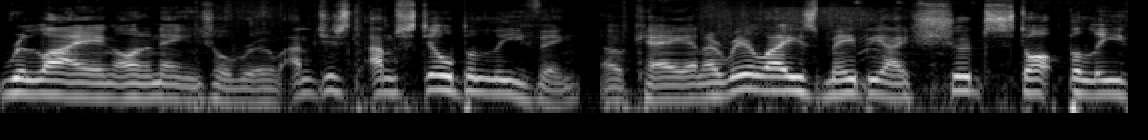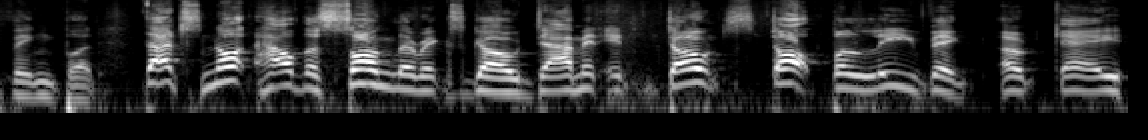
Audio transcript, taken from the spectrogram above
relying on an angel room. I'm just, I'm still believing, okay? And I realize maybe I should stop believing, but that's not how the song lyrics go, damn it. It don't stop believing, okay?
